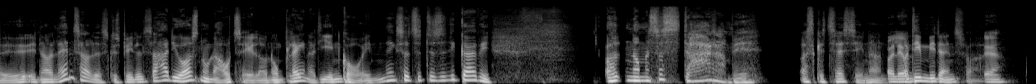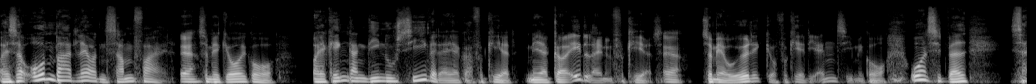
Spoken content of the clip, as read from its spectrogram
øh, når landsholdet skal spille, så har de jo også nogle aftaler og nogle planer, de indgår inden, ikke? Så, så, så, det gør vi. Og når man så starter med at skal tage senderen, Og lave og det er mit ansvar, Ja. og jeg så åbenbart laver den samme fejl, Ja. som jeg gjorde i går, og jeg kan ikke engang lige nu sige, hvad det er, jeg gør forkert, men jeg gør et eller andet forkert Ja som jeg jo øvrigt ikke gjorde forkert i anden time i går. Uanset hvad, så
